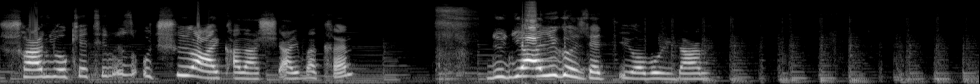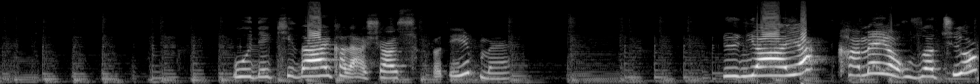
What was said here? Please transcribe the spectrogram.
Şu an roketimiz uçuyor arkadaşlar bakın. Dünyayı gözetliyor buradan. Buradaki de arkadaşlar söyleyeyim mi? Dünyaya kamera uzatıyor.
